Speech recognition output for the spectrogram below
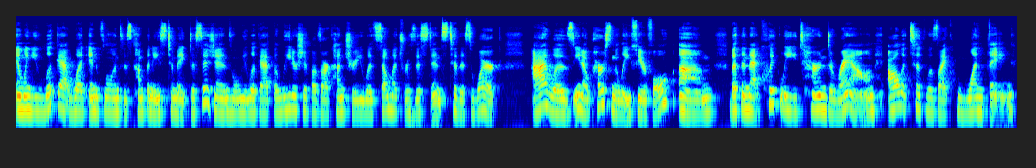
And when you look at what influences companies to make decisions, when we look at the leadership of our country with so much resistance to this work, I was, you know, personally fearful. Um, but then that quickly turned around. All it took was like one thing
